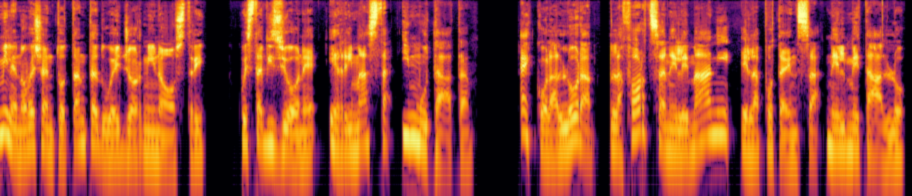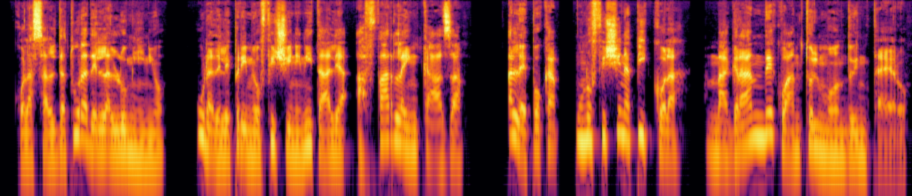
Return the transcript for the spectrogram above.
1982 ai giorni nostri, questa visione è rimasta immutata. Eccola allora la forza nelle mani e la potenza nel metallo, con la saldatura dell'alluminio, una delle prime officine in Italia a farla in casa. All'epoca un'officina piccola, ma grande quanto il mondo intero.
